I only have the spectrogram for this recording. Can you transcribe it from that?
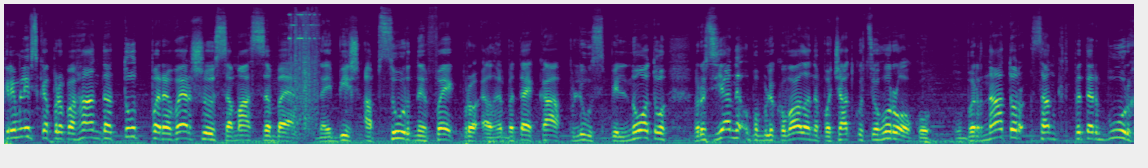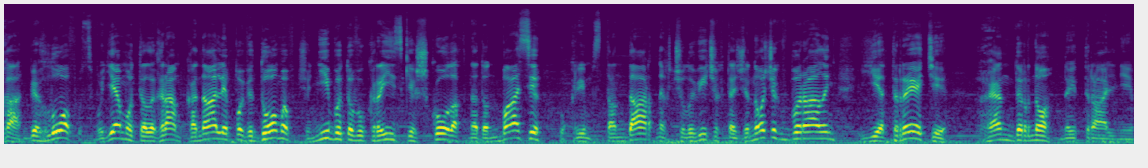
Кремлівська пропаганда тут перевершує сама себе. Найбільш абсурдний фейк про ЛГБТК плюс спільноту росіяни опублікували на початку цього року. Губернатор Санкт-Петербурга Біглов у своєму телеграм-каналі повідомив, що нібито в українських школах на Донбасі, окрім стандартних чоловічих та жіночих вбиралень, є треті. Гендерно нейтральні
